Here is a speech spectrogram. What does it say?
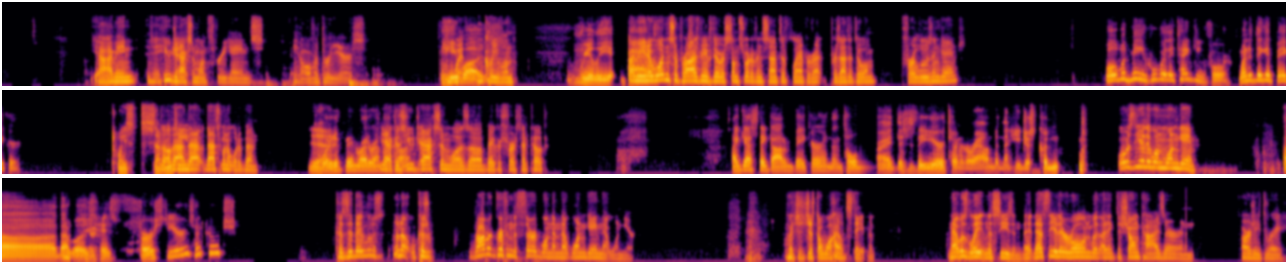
Yeah, I mean, Hue Jackson won three games, you know, over three years. He was Cleveland. really I mean, it wouldn't surprise me if there was some sort of incentive plan prevent, presented to him for losing games. well, it would me. Who were they tanking for? When did they get Baker? Twenty So that, that that's when it would have been. Yeah. Would it have been right around Yeah, that because? Hue Jackson was uh, Baker's first head coach. I guess they got him Baker and then told, him, all right, this is the year, turn it around, and then he just couldn't. What was the year they won one game? Uh, that was his first year as head coach. Because did they lose? Oh, no, because Robert Griffin III won them that one game that one year, which is just a wild statement. And that was late in the season. That, that's the year they were rolling with, I think, DeShone Kizer and RG3.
